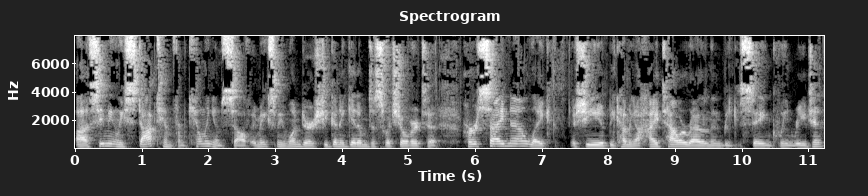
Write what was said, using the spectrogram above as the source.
uh, seemingly stopped him from killing himself, it makes me wonder, is she going to get him to switch over to her side now? Like, is she becoming a Hightower rather than be staying Queen Regent?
